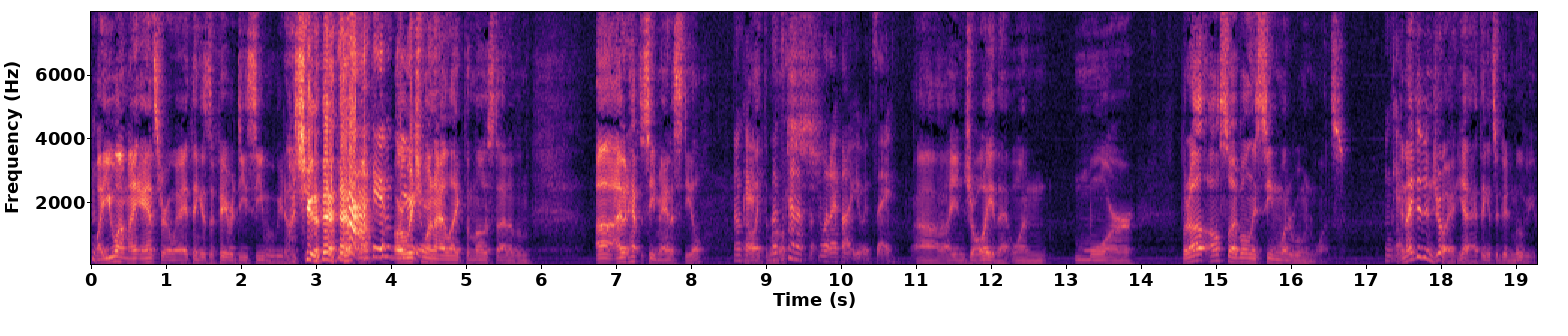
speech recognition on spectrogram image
why you want my answer on what I think is the favorite DC movie, don't you? I am or which one I like the most out of them? Uh, I would have to say Man of Steel. Okay, I like the that's most. kind of what I thought you would say. Uh, I enjoy that one more, but al- also I've only seen Wonder Woman once. Okay, And I did enjoy it. Yeah, I think it's a good movie.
